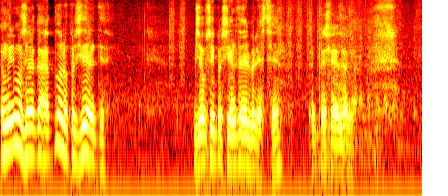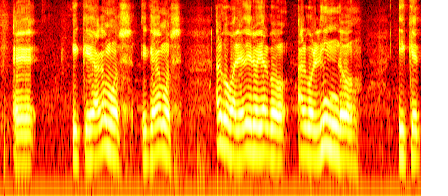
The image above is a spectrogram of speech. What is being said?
Nos miremos en la cara, todos los presidentes. Yo soy presidente del Brest, ¿eh? presidente del eh, y que hagamos y que hagamos algo valedero y algo algo lindo y que,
